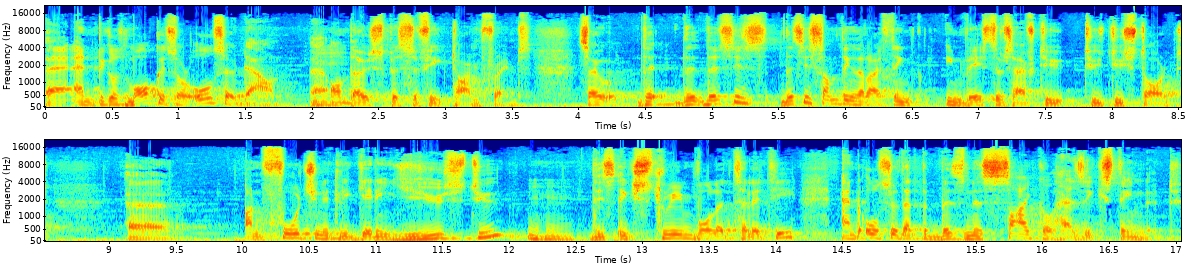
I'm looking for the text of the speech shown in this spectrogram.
Uh, and because markets are also down uh, on those specific time frames. So the, the, this, is, this is something that I think investors have to, to, to start uh, unfortunately getting used to mm-hmm. this extreme volatility and also that the business cycle has extended.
